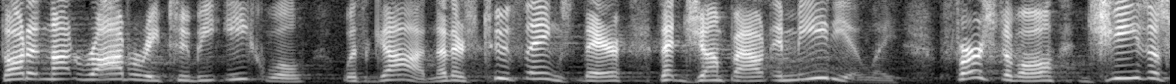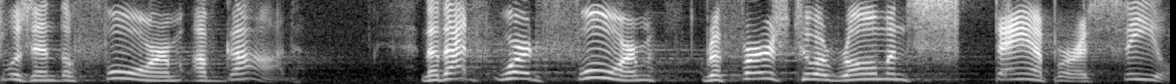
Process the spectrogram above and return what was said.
thought it not robbery to be equal with God. Now, there's two things there that jump out immediately. First of all, Jesus was in the form of God. Now, that word form refers to a Roman stamp or a seal.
